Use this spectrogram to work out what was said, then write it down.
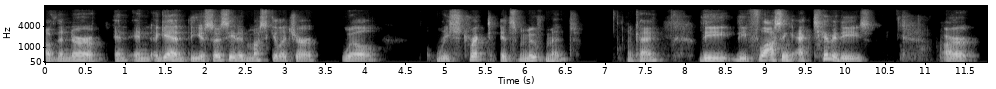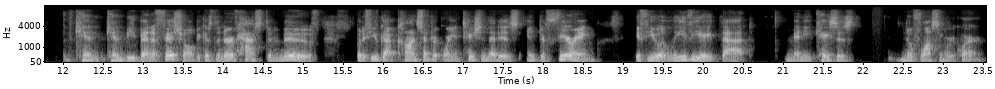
of the nerve. And and again the associated musculature will restrict its movement okay the the flossing activities are can can be beneficial because the nerve has to move. But if you've got concentric orientation that is interfering if you alleviate that many cases no flossing required.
